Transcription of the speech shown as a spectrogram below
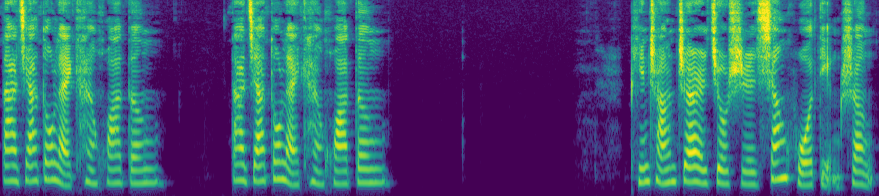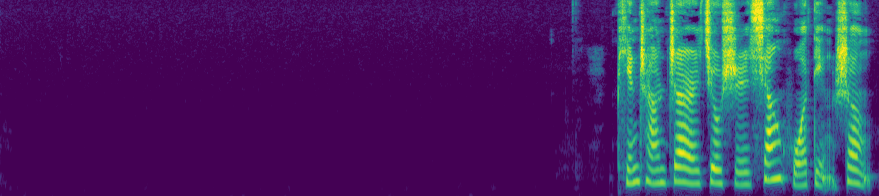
大家都来看花灯。大家都来看花灯。平常这儿就是香火鼎盛。平常这儿就是香火鼎盛。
